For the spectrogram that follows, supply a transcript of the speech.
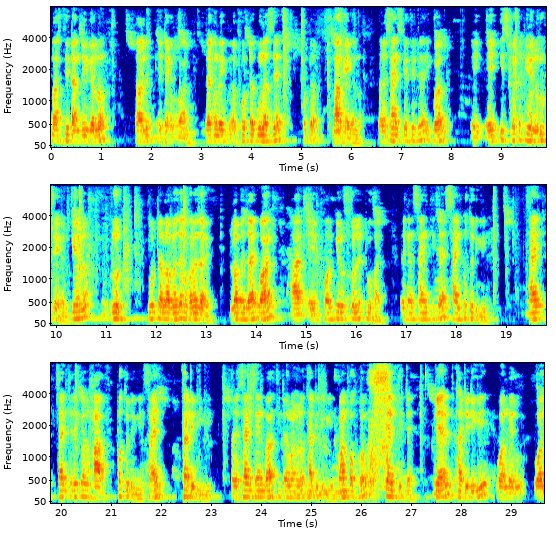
প্লাস থ্রি ডান দিকে গেল। তাহলে এটা গেল ওয়ান। এখন এই ফোরটা গুণ আছে ফোরটা ভাগ হয়ে গেল। তাহলে সায়েন্স কেটিতে ইকুয়াল এই এই স্কোয়ারটা কি হলো? রুট হয়ে গেল। কি হলো? রুট রুটটা লবে যাবে, ঘরে যাবে। লবে যায় ওয়ান আর এই ফোর কে রুট করলে টু হয়। এখানে সাইন থিটা সাইন কত degree sine sine theta equal half কত ডিগ্রি সাইন থার্টি ডিগ্রি তাহলে সাইন সাইন বা থিটার মান হলো থার্টি ডিগ্রি বাম পক্ষ tan theta tan thirty degree one by one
